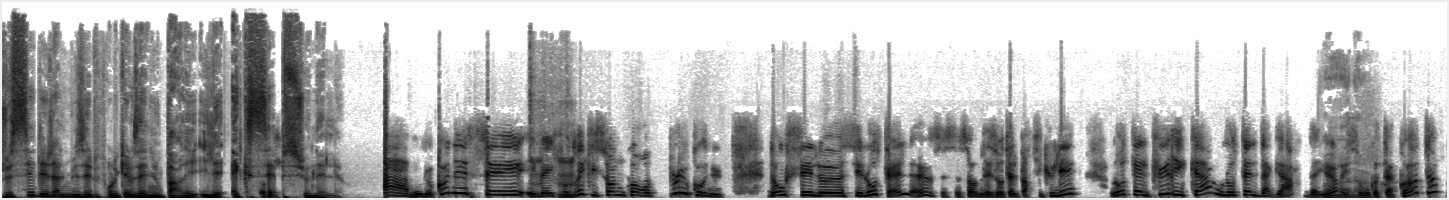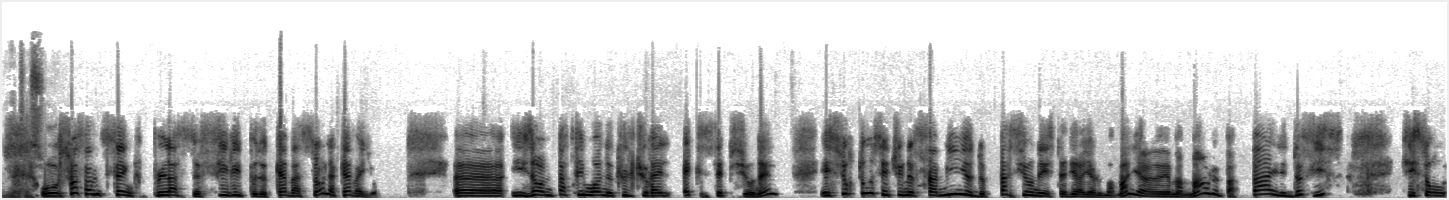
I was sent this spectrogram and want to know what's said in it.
Je sais déjà le musée pour lequel vous allez nous parler. Il est exceptionnel. Ah, vous le connaissez. Eh ben, il Mhm. faudrait qu'il soit encore plus connu. Donc c'est le, c'est l'hôtel. Hein, ce sont des hôtels particuliers. L'hôtel Puy-Ricard ou l'hôtel Dagar. D'ailleurs, Voilà. ils sont côte à côte. Au 65 place Philippe de Cabassol à Cavaillon. Euh, ils ont un patrimoine culturel exceptionnel et surtout c'est une famille de passionnés, c'est-à-dire il y a le maman, il y a la maman, le papa et les deux fils qui sont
